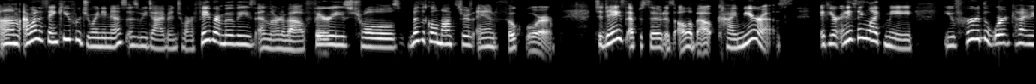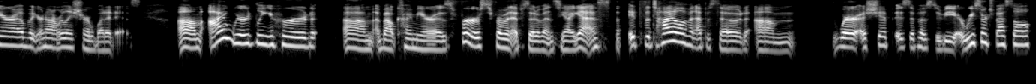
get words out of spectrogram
Um, I want to thank you for joining us as we dive into our favorite movies and learn about fairies, trolls, mythical monsters, and folklore. Today's episode is all about chimeras. If you're anything like me, you've heard the word chimera, but you're not really sure what it is. Um, I weirdly heard um, about chimeras first from an episode of NCIS. It's the title of an episode um, where a ship is supposed to be a research vessel,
